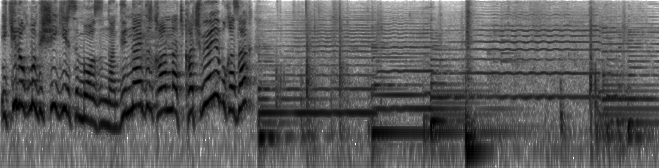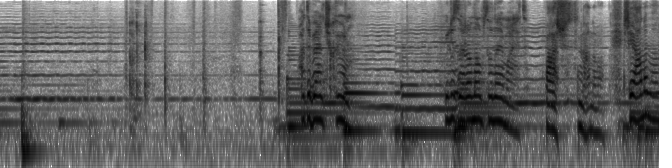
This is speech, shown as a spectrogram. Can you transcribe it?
İki lokma bir şey girsin boğazından. Günlerdir karnın aç. Kaçmıyor ya bu kazak. Hadi ben çıkıyorum. Gülizar anam sana emanet. Baş üstüne hanımım. Şey hanımım,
